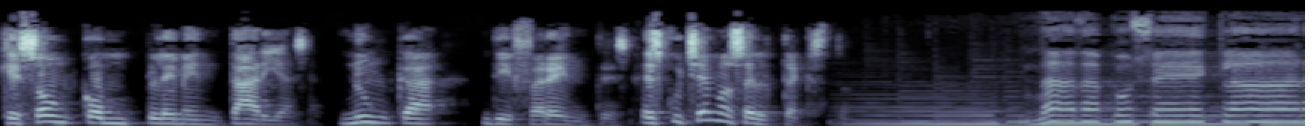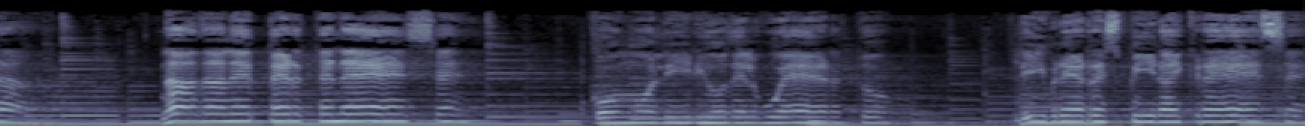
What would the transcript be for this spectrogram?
que son complementarias, nunca diferentes. Escuchemos el texto. Nada posee clara nada le pertenece, como lirio del huerto, libre respira y crece,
